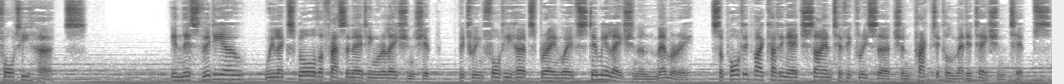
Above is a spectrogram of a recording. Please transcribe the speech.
40 Hz. In this video, we'll explore the fascinating relationship between 40 Hz brainwave stimulation and memory, supported by cutting-edge scientific research and practical meditation tips.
